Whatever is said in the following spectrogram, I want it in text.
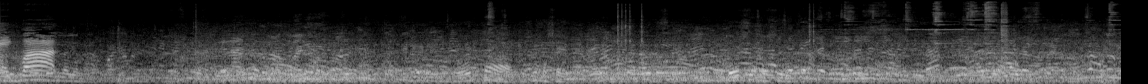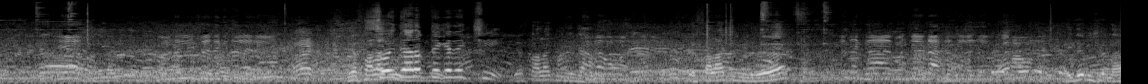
একবার সৌদি আরব থেকে দেখছি। এইটা বিষয় না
